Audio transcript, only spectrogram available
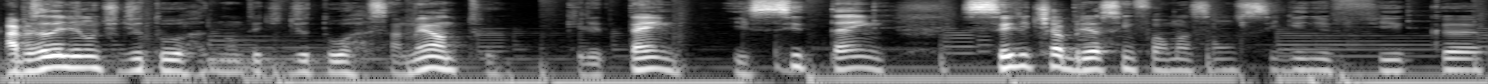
Apesar dele não, te ditor, não ter te dito o orçamento que ele tem, e se tem, se ele te abrir essa informação, significa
